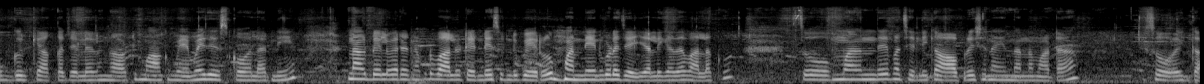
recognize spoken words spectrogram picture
ముగ్గురికి అక్క చెల్లెలం కాబట్టి మాకు మేమే చేసుకోవాలని నాకు డెలివరీ అయినప్పుడు వాళ్ళు టెన్ డేస్ ఉండిపోయారు. మరి నేను కూడా చేయాలి కదా వాళ్ళకు. సో మందే మా చెల్లికి ఆపరేషన్ అయిందన్నమాట. సో ఇంకా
